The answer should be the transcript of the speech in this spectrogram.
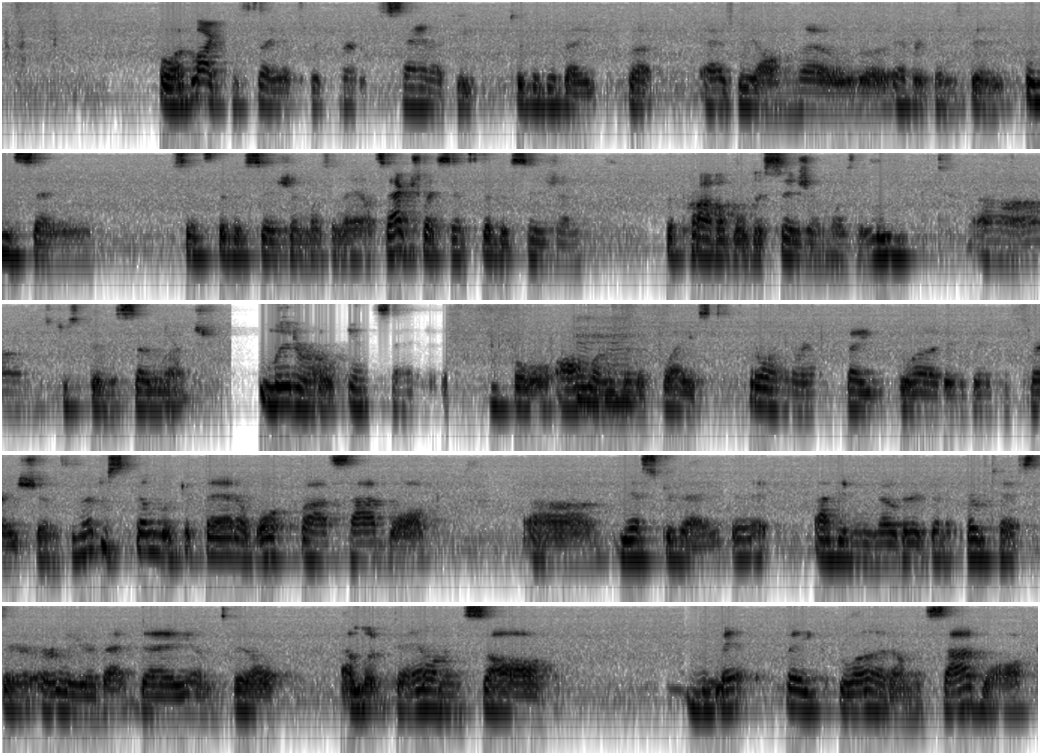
Well, I'd like to say it's returned sanity to the debate, but as we all know, uh, everything's been insane since the decision was announced. Actually, since the decision, the probable decision was leaked. Uh, it's just been so much literal insanity. People all mm-hmm. over the place throwing around fake blood and demonstrations. And I just go look at that. I walked by a sidewalk uh, yesterday that I didn't know there had been a protest there earlier that day until I looked down and saw wet fake blood on the sidewalk.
